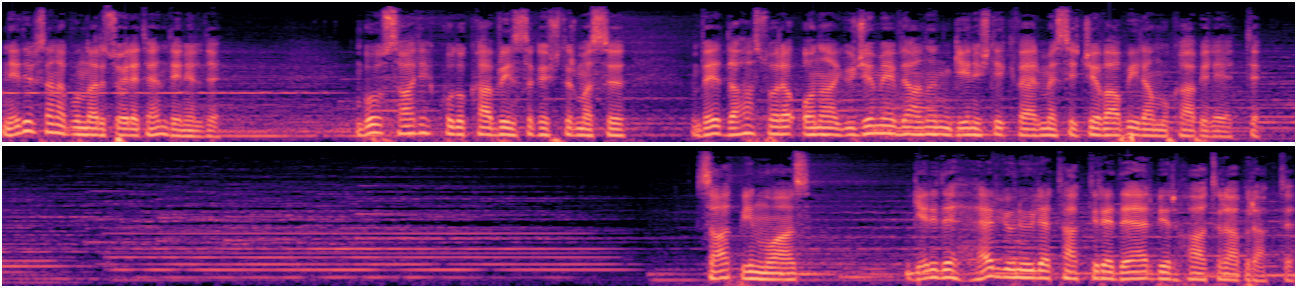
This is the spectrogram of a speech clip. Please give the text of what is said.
Nedir sana bunları söyleten denildi. Bu salih kulu kabrin sıkıştırması ve daha sonra ona Yüce Mevla'nın genişlik vermesi cevabıyla mukabele etti. Sa'd bin Muaz, geride her yönüyle takdire değer bir hatıra bıraktı.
